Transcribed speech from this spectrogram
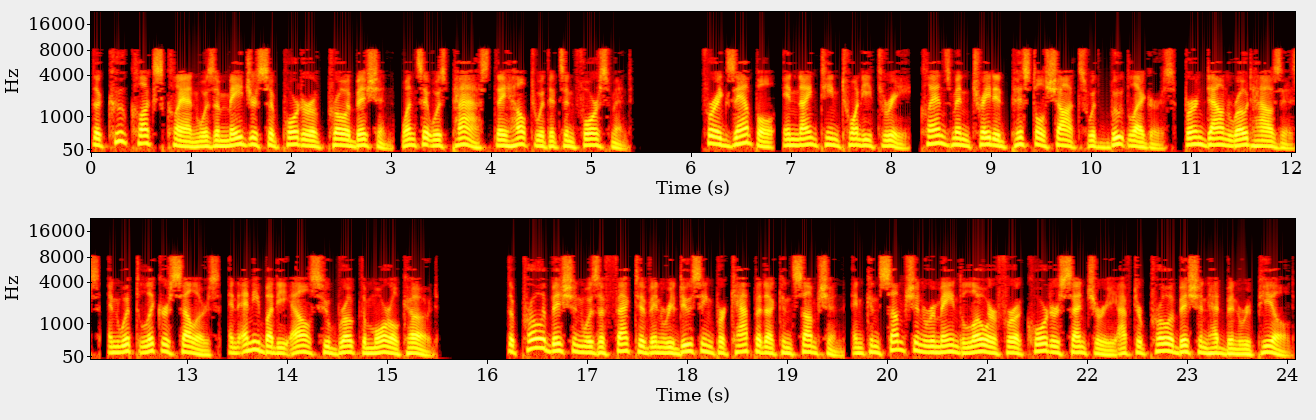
The Ku Klux Klan was a major supporter of prohibition. Once it was passed, they helped with its enforcement. For example, in 1923, Klansmen traded pistol shots with bootleggers, burned down roadhouses, and whipped liquor sellers, and anybody else who broke the moral code. The prohibition was effective in reducing per capita consumption, and consumption remained lower for a quarter century after prohibition had been repealed.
